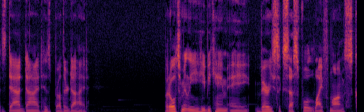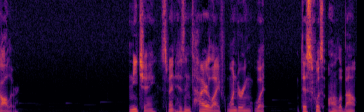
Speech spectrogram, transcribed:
His dad died, his brother died, but ultimately he became a very successful lifelong scholar. Nietzsche spent his entire life wondering what this was all about.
